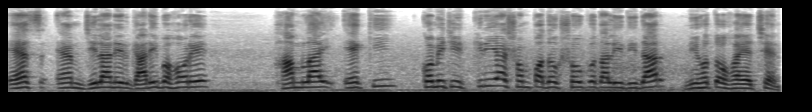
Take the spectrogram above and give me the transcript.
এস এম জিলানির গাড়ি বহরে হামলায় একই কমিটির ক্রিয়া সম্পাদক শৌকত আলী দিদার নিহত হয়েছেন।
